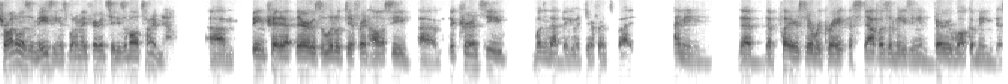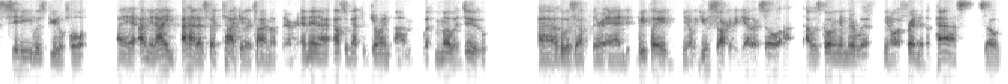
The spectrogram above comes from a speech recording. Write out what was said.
Toronto was amazing. It's one of my favorite cities of all time now. Um, being traded up there it was a little different. Obviously, um, the currency wasn't that big of a difference, but I mean, the the players there were great. The staff was amazing and very welcoming. The city was beautiful. I, I mean, I, I had a spectacular time up there. And then I also got to join um, with Mo Edu, uh, who was up there, and we played, you know, youth soccer together. So I was going in there with, you know, a friend of the past. So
